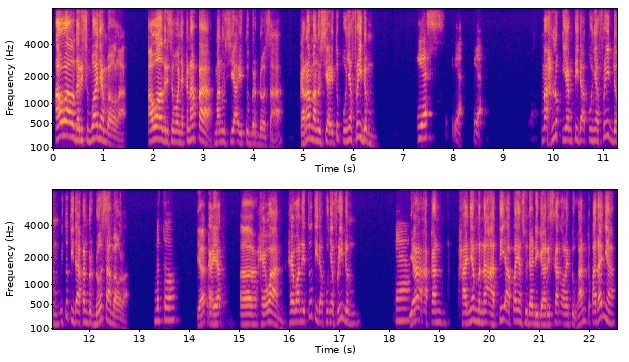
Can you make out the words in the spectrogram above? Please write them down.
Awal dari semuanya Mbak Ola. Awal dari semuanya. Kenapa manusia itu berdosa? Karena manusia itu punya freedom. Yes, ya, yeah. ya. Yeah. Makhluk yang tidak punya freedom itu tidak akan berdosa Mbak Ola. Betul. Ya, kayak uh, hewan. Hewan itu tidak punya freedom. Ya. Dia akan hanya menaati apa yang sudah digariskan oleh Tuhan kepadanya.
